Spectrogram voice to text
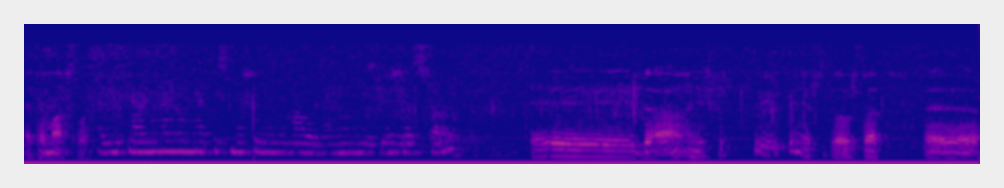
это масло. А? Э, да, конечно, потому что э,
